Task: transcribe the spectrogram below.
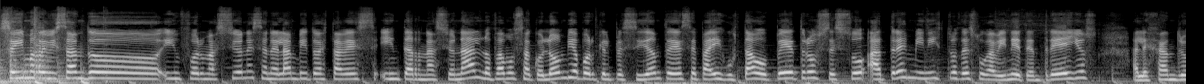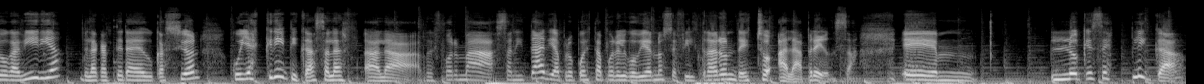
Seguimos revisando informaciones en el ámbito esta vez internacional. Nos vamos a Colombia porque el presidente de ese país, Gustavo Petro, cesó a tres ministros de su gabinete, entre ellos Alejandro Gaviria, de la cartera de Educación, cuyas críticas a la, a la reforma sanitaria propuesta por el gobierno se filtraron, de hecho, a la prensa. Eh, lo que se explica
